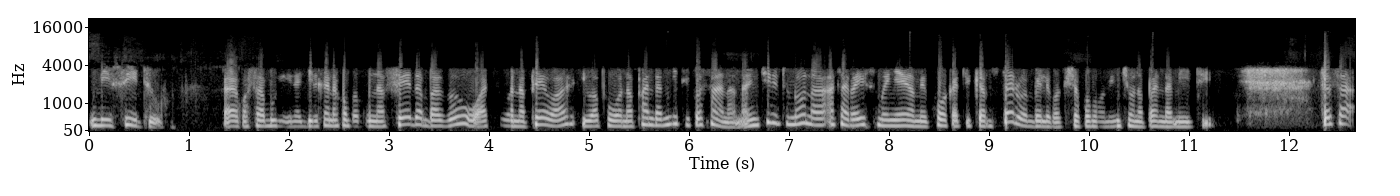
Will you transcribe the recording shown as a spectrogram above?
misitu uh, kwa sababu inajulikana kwamba kuna fedha ambazo watu wanapewa iwapo wanapanda miti kwa sana, na nchini tumeona hata rais mwenyewe amekuwa katika mstari wa mbele kuhakikisha kwamba wananchi wanapanda miti. Sasa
